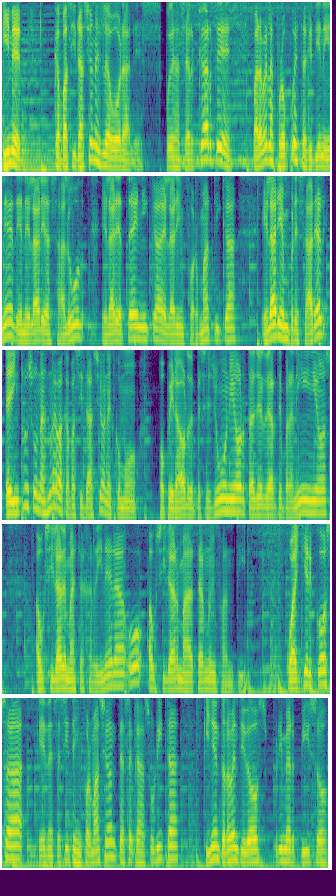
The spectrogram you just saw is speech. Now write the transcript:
Inet, capacitaciones laborales. Puedes acercarte para ver las propuestas que tiene INET en el área de salud, el área técnica, el área informática, el área empresarial e incluso unas nuevas capacitaciones como operador de PC Junior, taller de arte para niños, auxiliar de maestra jardinera o auxiliar materno infantil. Cualquier cosa que necesites información, te acercas a Zurita 592, primer piso,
